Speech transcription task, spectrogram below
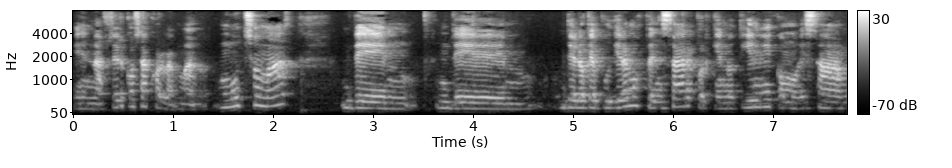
en, hacer cosas con las manos, mucho más de, de lo que pudiéramos pensar, porque no tiene como esa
